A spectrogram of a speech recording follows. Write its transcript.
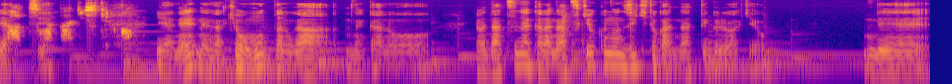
いや夏は何してるか？いやね、なんか今日思ったのが、なんかあの、夏だから夏曲の時期とかになってくるわけよ。で、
